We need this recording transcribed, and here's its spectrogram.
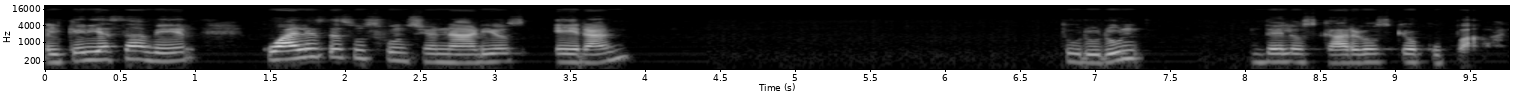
Él quería saber cuáles de sus funcionarios eran tururún de los cargos que ocupaban.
